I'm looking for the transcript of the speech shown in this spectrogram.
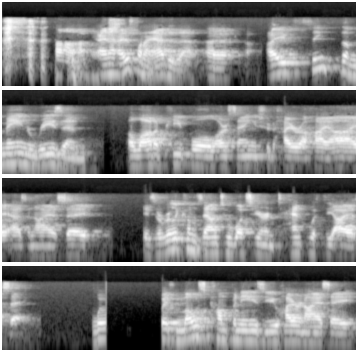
uh, and I just want to add to that. Uh, I think the main reason a lot of people are saying you should hire a high I as an ISA is it really comes down to what's your intent with the ISA. With, most companies, you hire an ISA,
